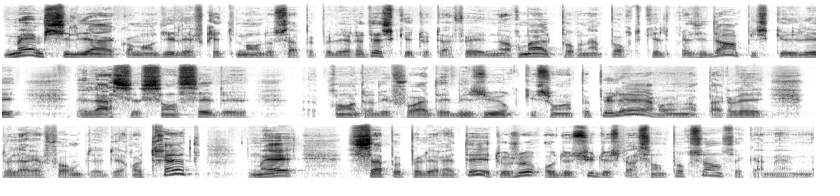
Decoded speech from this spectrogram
même s'il y a, comme on dit, l'effritement de sa popularité, ce qui est tout à fait normal pour n'importe quel président, puisqu'il est hélas censé de prendre des fois des mesures qui sont impopulaires. On a parlé de la réforme des retraites, mais sa popularité est toujours au-dessus de 60%. C'est quand même,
